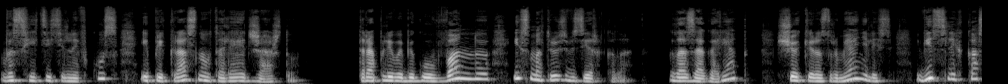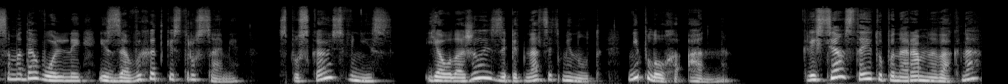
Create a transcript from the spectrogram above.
восхитительный вкус и прекрасно утоляет жажду. Торопливо бегу в ванную и смотрюсь в зеркало. Глаза горят, щеки разрумянились, вид слегка самодовольный из-за выходки с трусами. Спускаюсь вниз. Я уложилась за пятнадцать минут. Неплохо, Анна. Кристиан стоит у панорамного окна,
